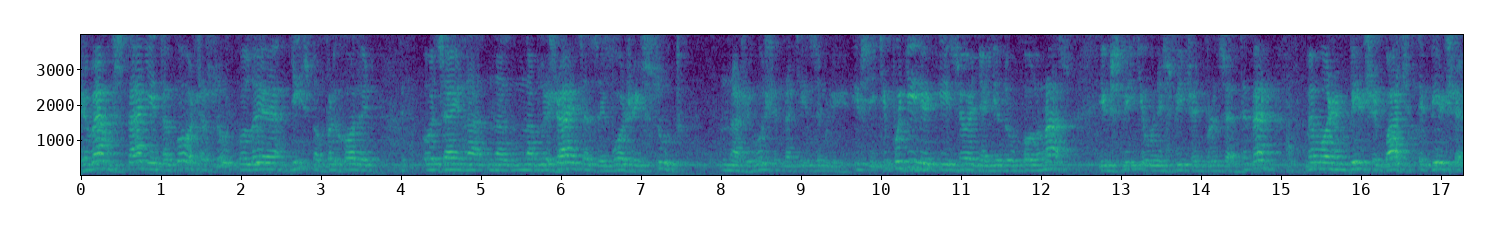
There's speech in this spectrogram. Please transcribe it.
живемо в стадії такого часу, коли дійсно приходить оцей на, на, наближається цей Божий суд на живущих на тій землі. І всі ті події, які сьогодні є довкола нас і в світі, вони свідчать про це. Тепер ми можемо більше бачити, більше,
